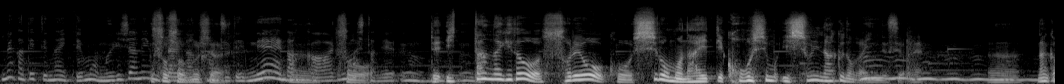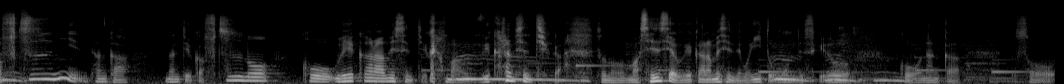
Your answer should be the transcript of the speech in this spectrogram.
目が出てないってもう無理じゃね？みたいな感じでね、なんかありましたね。で言ったんだけど、それをこう白も泣いて孔子も一緒に泣くのがいいんですよね。うん、なんか普通になんかなんていうか普通のこう上から目線っていうか、まあ、上から目線っていうかその、まあ、先生は上から目線でもいいと思うんですけど、こうなんかそ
